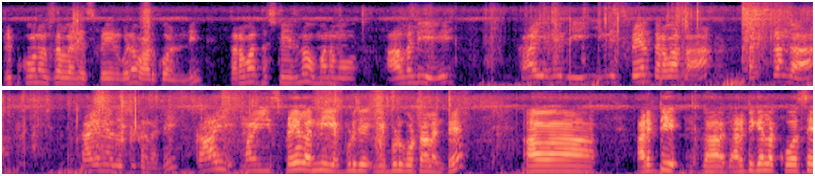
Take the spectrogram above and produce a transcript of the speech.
ట్రిప్కోనోజల్ అనే స్ప్రేని కూడా వాడుకోవాలండి. తర్వాత స్టేజ్లో మనము ఆల్రెడీ కాయ అనేది ఇన్ని స్ప్రేల తర్వాత ఖచ్చితంగా కాయ అనేది వచ్చిందండి కాయ మన ఈ స్ప్రేలు అన్నీ ఎప్పుడు చే- ఎప్పుడు కొట్టాలంటే అరటి అరటికెళ్ళ కోసే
